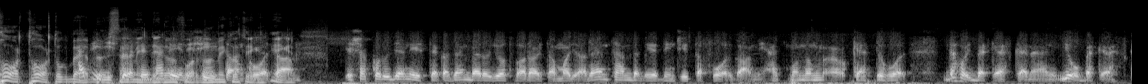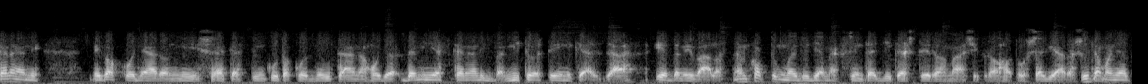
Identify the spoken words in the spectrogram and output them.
hort, hortuk be hát bőszer mindig hát a forgalmikat. Igen, igen. És akkor ugye néztek az ember, hogy ott van rajta a magyar rendszám, de miért nincs itt a forgalmi? Hát mondom, a kettő hol, de hogy be kell szkenelni. Jó, be kell szkenelni, még akkor nyáron mi is elkezdtünk utakodni utána, hogy a, de mi ezt szkenelik be, mi történik ezzel. Érdemi választ nem kaptunk, majd ugye megszűnt egyik estére a másikra a hatósági áras üzemanyag,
